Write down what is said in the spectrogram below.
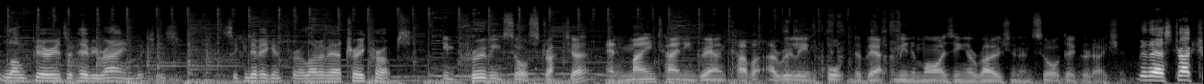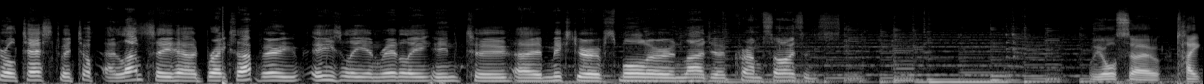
long periods of heavy rain, which is significant for a lot of our tree crops improving soil structure and maintaining ground cover are really important about minimising erosion and soil degradation. With our structural test we took a lump, see how it breaks up very easily and readily into a mixture of smaller and larger crumb sizes. We also take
